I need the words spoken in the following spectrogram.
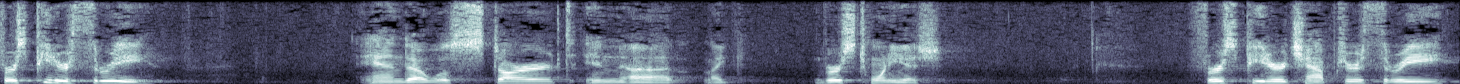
1 Peter 3 and uh, we'll start in uh, like verse 20 ish. 1 Peter chapter 3,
